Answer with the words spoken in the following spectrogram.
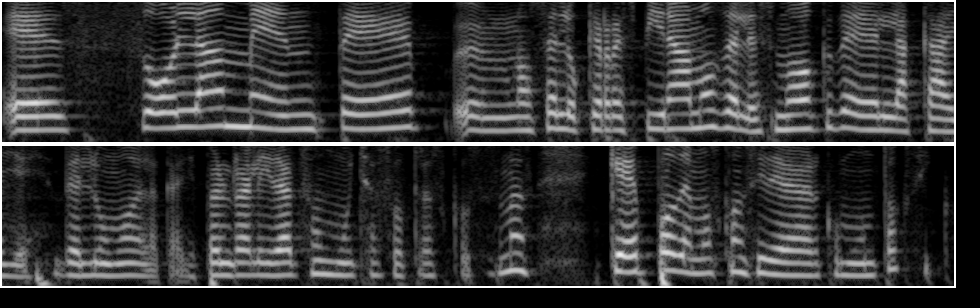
es solamente, em, no sé, lo que respiramos del smog de la calle, del humo de la calle, pero en realidad son muchas otras cosas más. ¿Qué podemos considerar como un tóxico?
